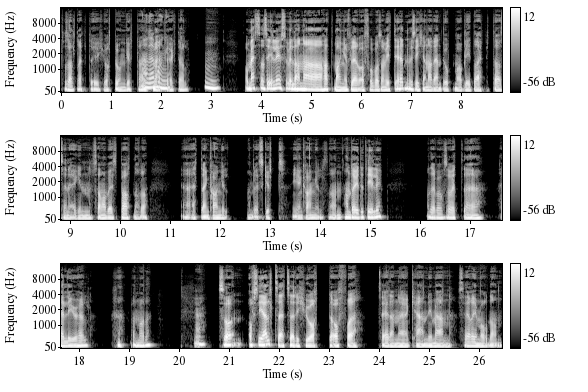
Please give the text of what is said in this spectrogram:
Tross alt drepte 28 unge gutter, Ja, det er mange. høyt tall. Mm. Og mest sannsynlig så ville han ha hatt mange flere ofre på samvittigheten hvis ikke han hadde endt opp med å bli drept av sin egen samarbeidspartner da, etter en krangel. Han ble skutt i en krangel, så han, han døde tidlig, og det var for så vidt eh, hellig uhell, på en måte. Ja. Så offisielt sett så er det 28 ofre til denne Candyman-seriemorderen.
